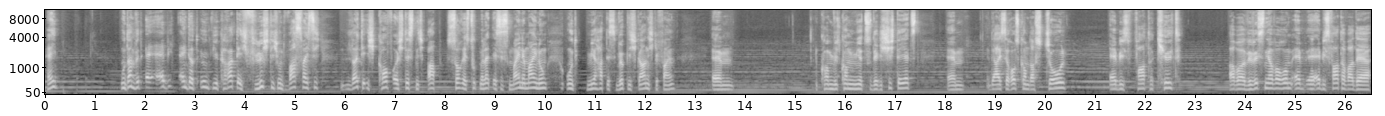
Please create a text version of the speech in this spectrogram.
Hey. Und dann wird Abby ändert irgendwie ihr Charakter. Ich flüchtig und was weiß ich. Leute, ich kaufe euch das nicht ab. Sorry, es tut mir leid. Es ist meine Meinung und mir hat es wirklich gar nicht gefallen. Ähm, kommen wir kommen wir zu der Geschichte jetzt. Ähm, da ist herausgekommen, dass Joel Abbys Vater killt aber wir wissen ja warum. Ab äh, Abbys Vater war der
